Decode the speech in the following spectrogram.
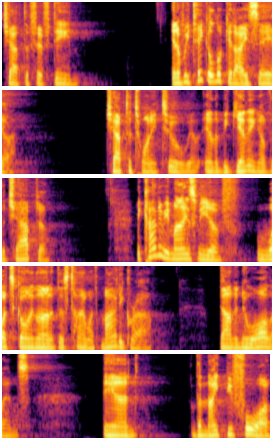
chapter 15. And if we take a look at Isaiah chapter 22, in the beginning of the chapter, it kind of reminds me of what's going on at this time with Mardi Gras down in New Orleans. And the night before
